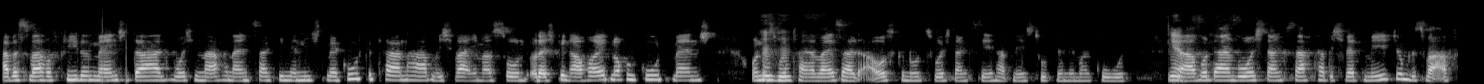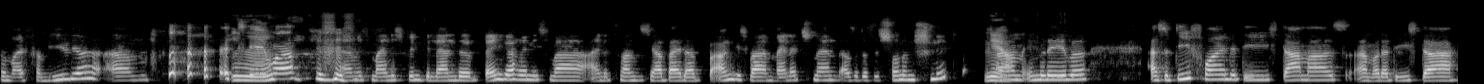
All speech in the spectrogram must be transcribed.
aber es waren viele Menschen da, wo ich im Nachhinein sage, die mir nicht mehr gut getan haben. Ich war immer so, oder ich bin auch heute noch ein gut Mensch. Und es mhm. wird teilweise halt ausgenutzt, wo ich dann gesehen habe, nee, es tut mir nicht mehr gut. Ja, ja wo dann, wo ich dann gesagt habe, ich werde Medium, das war auch für meine Familie ähm, mhm. Thema. ähm, ich meine, ich bin gelernte Bankerin, ich war 21 Jahre bei der Bank, ich war im Management, also das ist schon ein Schnitt ja. ähm, im Leben. Also die Freunde, die ich damals ähm, oder die ich da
